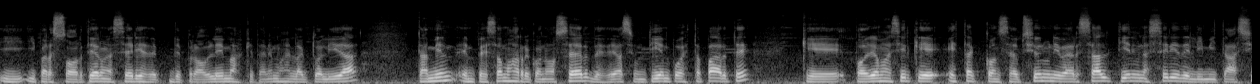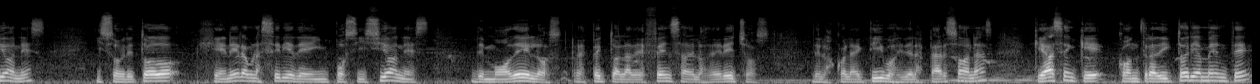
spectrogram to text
y, para sortear una serie de, de problemas que tenemos en la actualidad, también empezamos a reconocer desde hace un tiempo esta parte que podríamos decir que esta concepción universal tiene una serie de limitaciones y sobre todo genera una serie de imposiciones de modelos respecto a la defensa de los derechos de los colectivos y de las personas que hacen que contradictoriamente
